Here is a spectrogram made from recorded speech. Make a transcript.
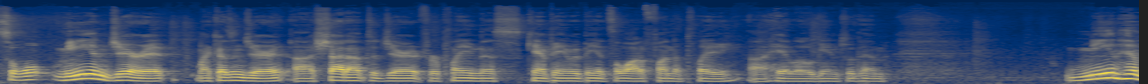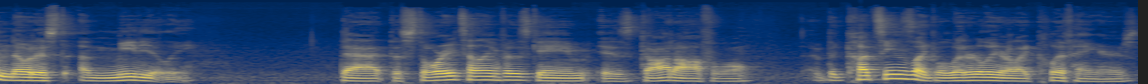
So me and Jarrett, my cousin Jarrett, uh, shout out to Jarrett for playing this campaign with me. It's a lot of fun to play uh, Halo games with him. Me and him noticed immediately that the storytelling for this game is god awful. The cutscenes like literally are like cliffhangers.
